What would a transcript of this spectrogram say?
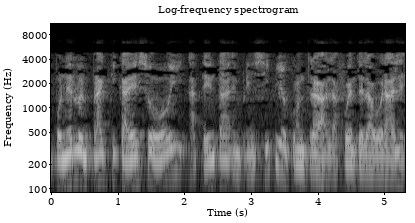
ponerlo en práctica eso hoy atenta en principio contra las fuentes laborales.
